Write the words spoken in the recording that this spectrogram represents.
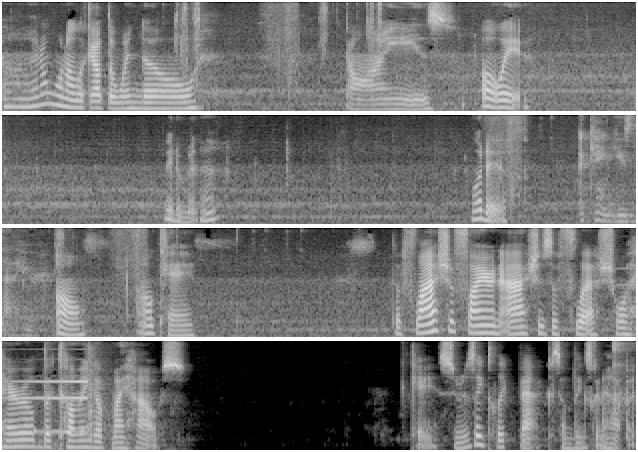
Uh, I don't want to look out the window. Guys. Oh, wait. Wait a minute. What if? I can't use that here. Oh, okay. The flash of fire and ashes of flesh will herald the coming of my house. Okay, as soon as I click back, something's gonna happen.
